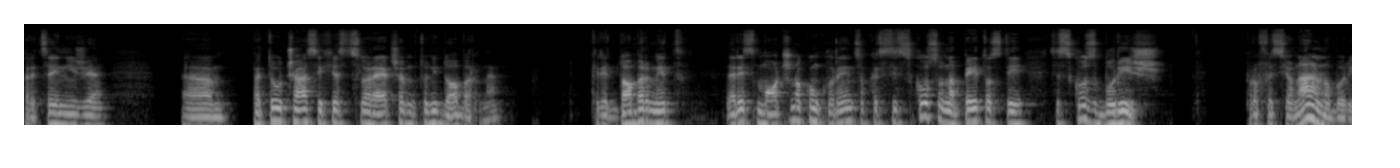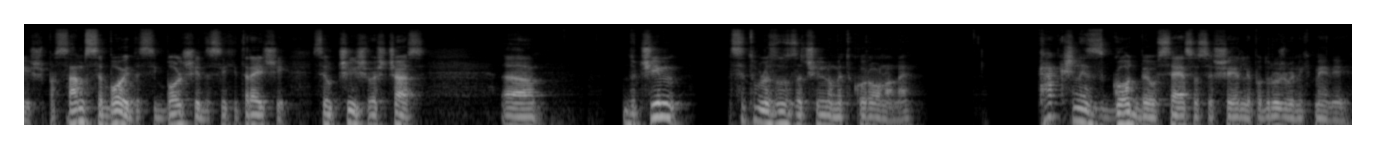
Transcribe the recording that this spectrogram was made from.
precej niže. Um, pa to včasih jaz celo rečem, to ni dobro, ne? ker je dobro imeti res močno konkurenco, ker si skozi napetosti, se skozi boriš profesionalno boriš, pa sam s seboj, da si boljši, da si hitrejši, se učiš vse čas. Uh, dočim se to bilo zelo začelno med korono. Ne? Kakšne zgodbe vse so se širile po družbenih medijih.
